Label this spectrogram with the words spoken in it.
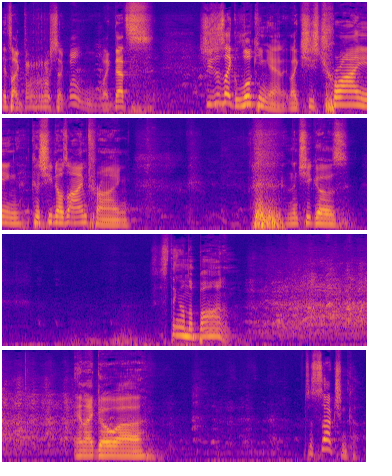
It's like like, Whoa, like that's. She's just like looking at it, like she's trying because she knows I'm trying. And then she goes, "This thing on the bottom." And I go, uh, "It's a suction cup."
